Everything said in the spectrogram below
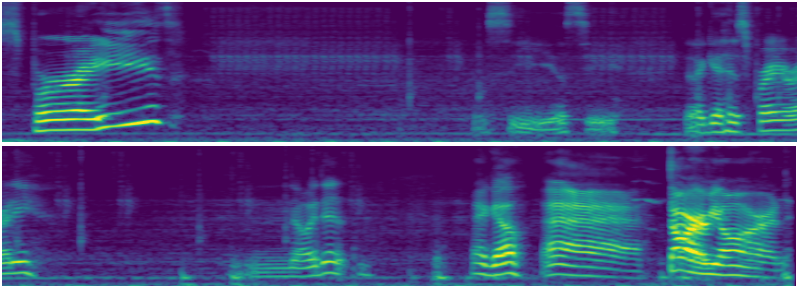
Sprays. Let's see. Let's see. Did I get his spray already? No, I didn't. There you go. Ah, Torbjorn.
